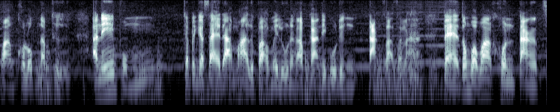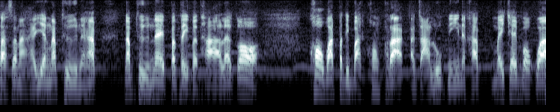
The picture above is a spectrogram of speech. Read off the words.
ความเคารพนับถือ อันนี้ผมจะเป็นกระแสดราม่าหรือเปล่าไม่รู้นะครับ การที่พูดถึงต่างศาสนา แต่ต้องบอกว่าคนต่างศาสนายังนับถือนะครับ นับถือในปฏิปทาแล้วก็ข้อวัดปฏิบัติของพระอาจารย์รูปนี้นะครับ ไม่ใช่บอกว่า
